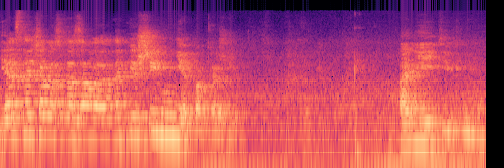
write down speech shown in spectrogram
Я сначала сказала, напиши мне, покажи. А не иди к нему.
